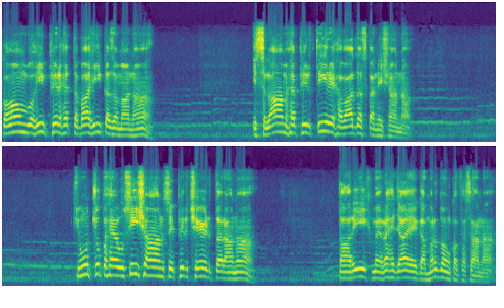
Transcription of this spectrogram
कौम वही फिर है तबाही का जमाना। इस्लाम है फिर तीर हवादस का निशाना। क्यों चुप है उसी शान से फिर छेड़ तराना। तारीख में रह जाएगा मर्दों का फसाना।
